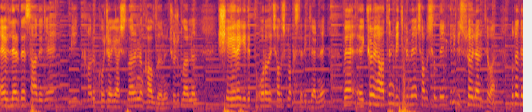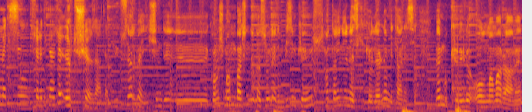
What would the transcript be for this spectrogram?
evlerde sadece bir karı koca yaşlılarının kaldığını, çocuklarının şehire gidip orada çalışmak istediklerini ve e, köy hayatını bitirmeye çalışıldığı ilgili bir söylenti var. Bu da demek ki sizin söylediklerinizle örtüşüyor zaten. Yüksel Bey, şimdi e, konuşmamın başında da söyledim. Bizim köyümüz Hatay'ın en eski köylerinden bir tanesi. Ben bu köylü olmama rağmen,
